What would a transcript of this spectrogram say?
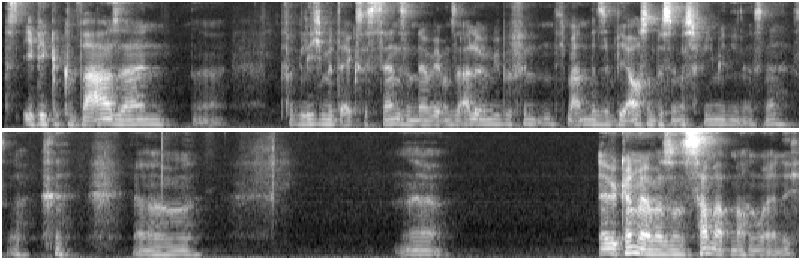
Das ewige Gewahrsein. Ja verglichen mit der Existenz, in der wir uns alle irgendwie befinden. Ich meine, dann sind wir auch so ein bisschen was Feminines, ne? So. ähm, ja. ja. Wir können ja mal so ein Sum-Up machen, oder nicht?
